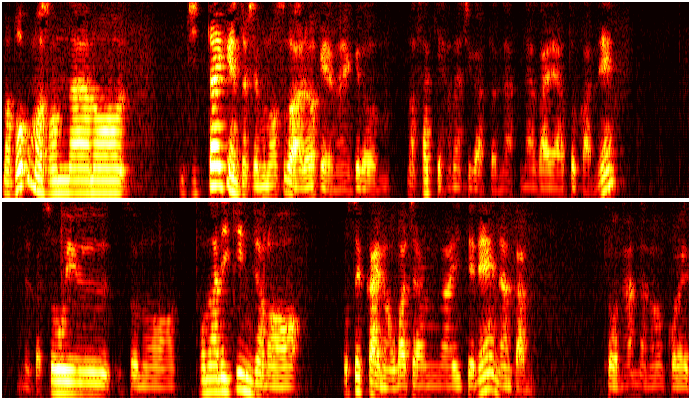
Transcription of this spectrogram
まあ、僕もそんなあの、実体験としてものすごいあるわけじゃないけど、まあ、さっき話があった長屋とかね、なんかそういう、その、隣近所のおせっかいのおばちゃんがいてね、なんか、今日何なの？これ、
